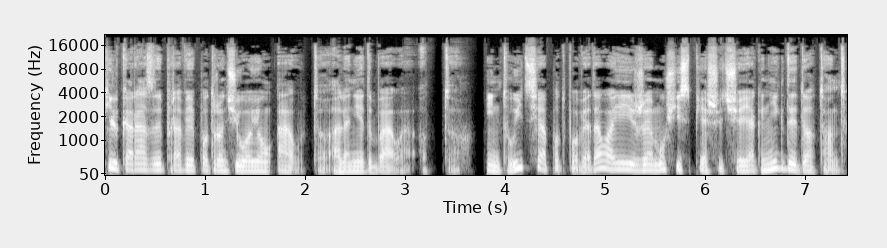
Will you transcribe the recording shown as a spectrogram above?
Kilka razy prawie potrąciło ją auto, ale nie dbała o to. Intuicja podpowiadała jej, że musi spieszyć się jak nigdy dotąd.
